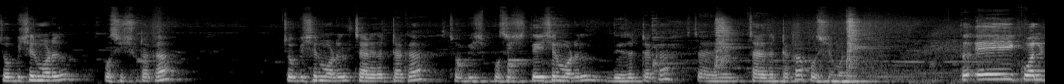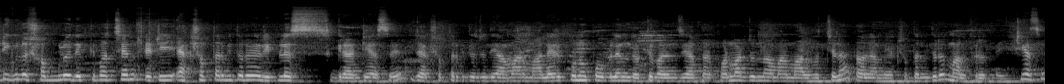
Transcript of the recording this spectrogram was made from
চব্বিশের মডেল পঁচিশশো টাকা। চব্বিশের মডেল চার হাজার টাকা। চব্বিশ, পঁচিশ, তেইশের মডেল দুই হাজার টাকা। চার হাজার টাকা, পঁচিশের মডেল তো এই কোয়ালিটিগুলো সবগুলো দেখতে পাচ্ছেন। এটি এক সপ্তাহের ভিতরে রিপ্লেস গ্যারান্টি আছে। যে এক সপ্তাহের ভিতরে যদি আমার মালের কোনো প্রবলেম ধরতে পারেন, যে আপনার ফর্মার জন্য আমার মাল হচ্ছে না, তাহলে আমি এক সপ্তাহের ভিতরে মাল ফেরত নিই, ঠিক আছে?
